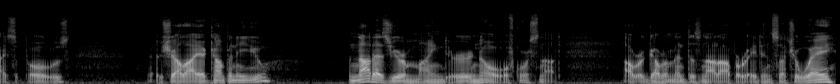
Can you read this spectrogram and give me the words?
I suppose. Shall I accompany you? Not as your minder, no, of course not. Our government does not operate in such a way.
